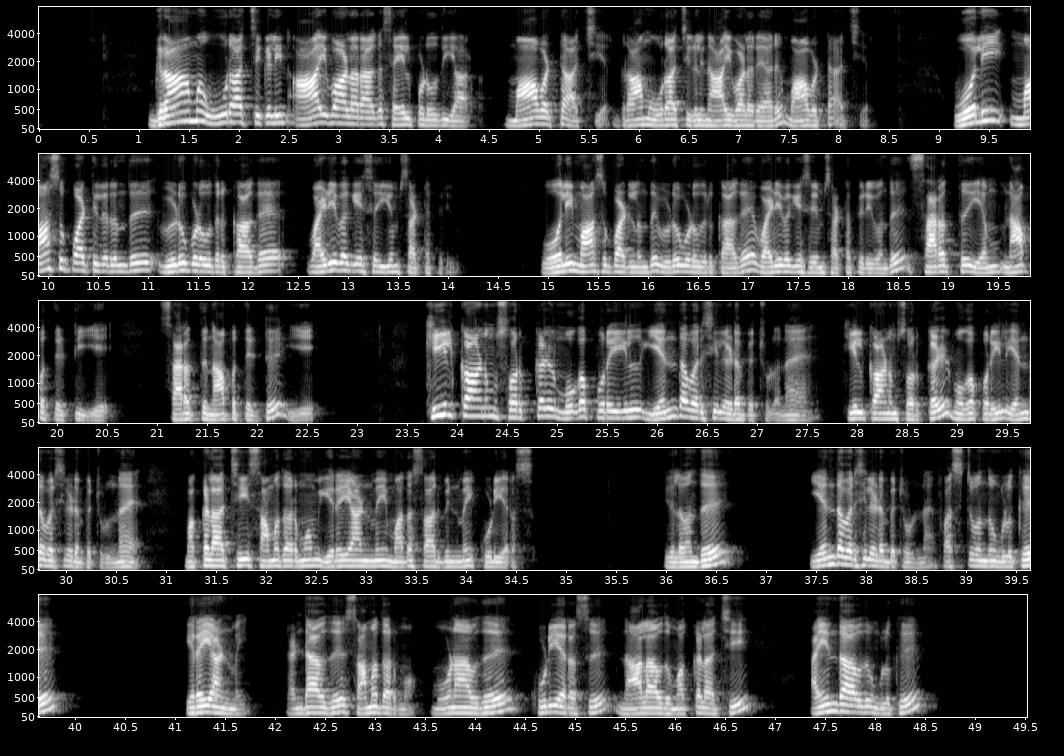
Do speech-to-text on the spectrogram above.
கிராம ஊராட்சிகளின் ஆய்வாளராக செயல்படுவது யார்? மாவட்ட ஆட்சியர். கிராம ஊராட்சிகளின் ஆய்வாளர் யார்? மாவட்ட ஆட்சியர். ஒலி மாசுபாட்டிலிருந்து விடுபடுவதற்காக வழிவகை செய்யும் சட்டப்பிரிவு. ஒலி மாசுபாட்டிலிருந்து விடுபடுவதற்காக வழிவகை செய்யும் சட்டப்பிரிவு வந்து சரத்து எம் நாற்பத்தெட்டு ஏ. சரத்து நாற்பத்தெட்டு ஏ. கீழ்காணும் சொற்கள் முகப்புரையில் எந்த வரிசையில் இடம்பெற்றுள்ளன? கீழ்காணும் சொற்கள் முகப்புரையில் எந்த வரிசையில் இடம்பெற்றுள்ளன? மக்களாட்சி சமதர்மம் இறையாண்மை மத சார்பின்மை குடியரசு. இதில் வந்து எந்த வரிசையில் இடம்பெற்றுள்ளன? ஃபஸ்ட்டு வந்து உங்களுக்கு இறையாண்மை ரெண்டாவது சமதர்மம் மூணாவது குடியரசு நாலாவது மக்களாட்சி ஐந்தாவது உங்களுக்கு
